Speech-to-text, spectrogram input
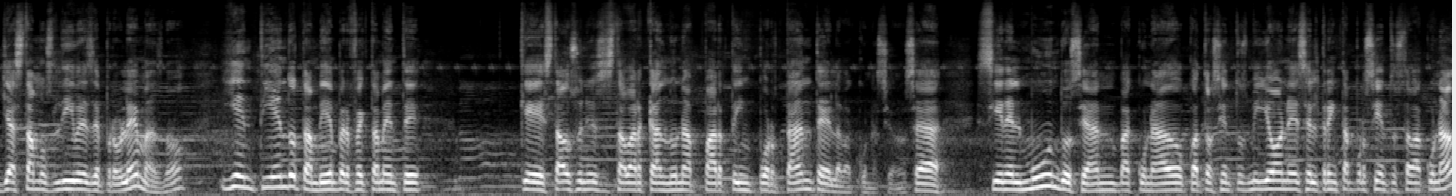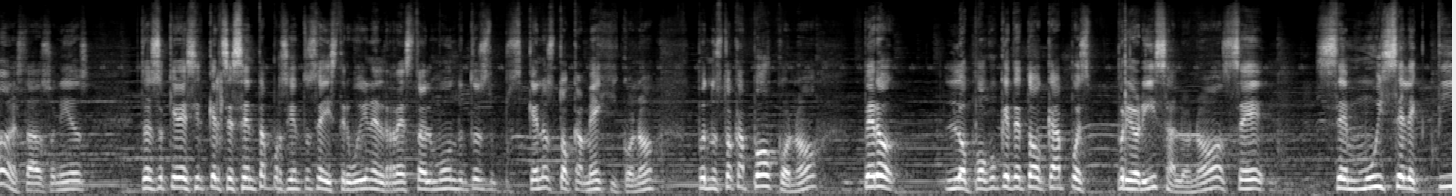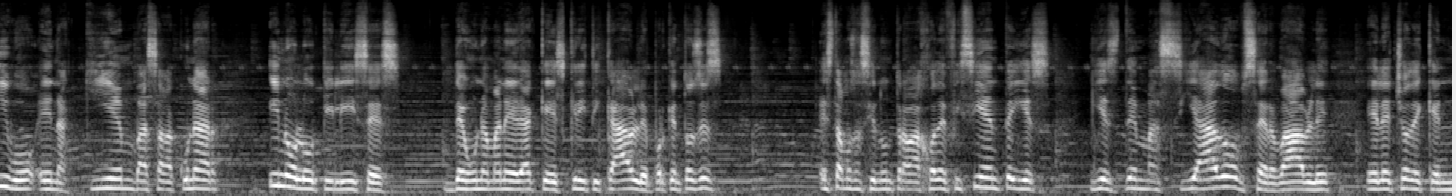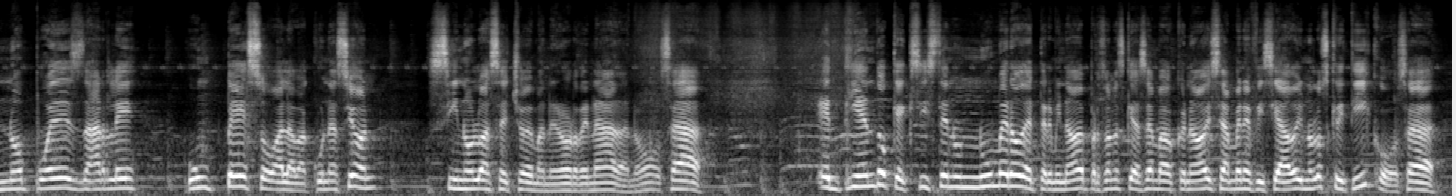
ya estamos libres de problemas, ¿no? Y entiendo también perfectamente que Estados Unidos está abarcando una parte importante de la vacunación. O sea, si en el mundo se han vacunado 400 millones, el 30% está vacunado en Estados Unidos. Entonces eso quiere decir que el 60% se distribuye en el resto del mundo. Entonces, pues, ¿qué nos toca México, no? Pues nos toca poco, ¿no? Pero lo poco que te toca, pues priorízalo, ¿no? Sé, sé muy selectivo en a quién vas a vacunar y no lo utilices de una manera que es criticable, porque entonces estamos haciendo un trabajo deficiente y es, y es demasiado observable el hecho de que no puedes darle un peso a la vacunación si no lo has hecho de manera ordenada, ¿no? O sea, entiendo que existen un número determinado de personas que ya se han vacunado y se han beneficiado y no los critico. O sea,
